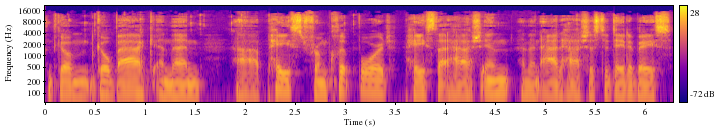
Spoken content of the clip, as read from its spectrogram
and go go back and then uh, paste from clipboard, paste that hash in, and then add hashes to database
